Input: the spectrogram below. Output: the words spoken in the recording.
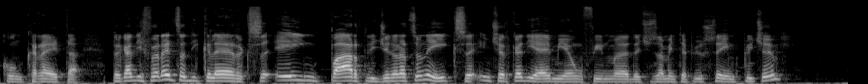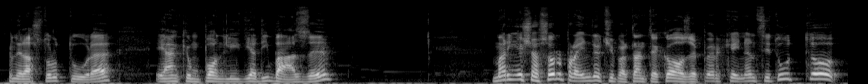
concreta, perché a differenza di Clerks e in parte di Generazione X, In cerca di Amy è un film decisamente più semplice nella struttura e anche un po' nell'idea di base, ma riesce a sorprenderci per tante cose, perché innanzitutto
